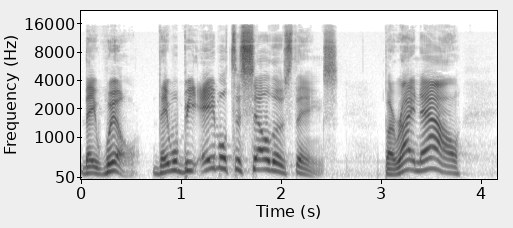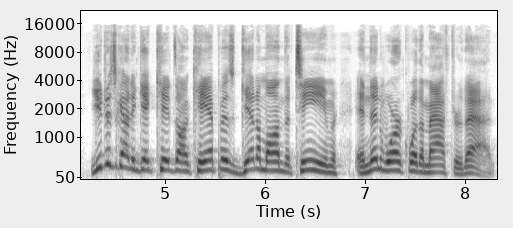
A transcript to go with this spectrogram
they will. They will be able to sell those things. But right now, you just got to get kids on campus, get them on the team, and then work with them after that.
